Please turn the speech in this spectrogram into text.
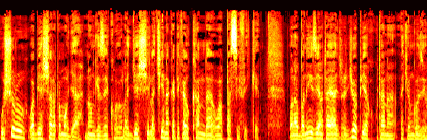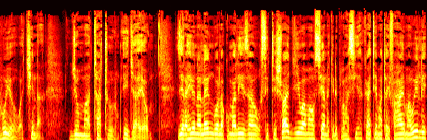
ushuru wa biashara, pamoja na ongezeko la jeshi la China katika ukanda wa Pasifiki. Bwana Albanizi anatarajiwa pia kukutana na kiongozi huyo wa China Jumatatu ijayo. Ziara hiyo ina lengo la kumaliza usitishwaji wa mahusiano ya kidiplomasia kati ya mataifa hayo mawili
